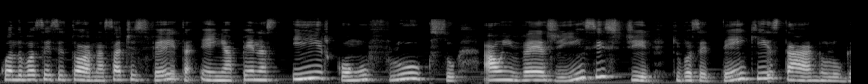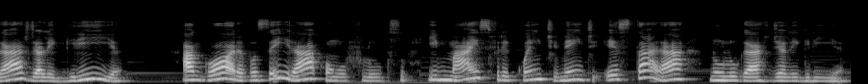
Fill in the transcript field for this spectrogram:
Quando você se torna satisfeita em apenas ir com o fluxo, ao invés de insistir que você tem que estar no lugar de alegria, Agora você irá com o fluxo e mais frequentemente estará no lugar de alegria.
